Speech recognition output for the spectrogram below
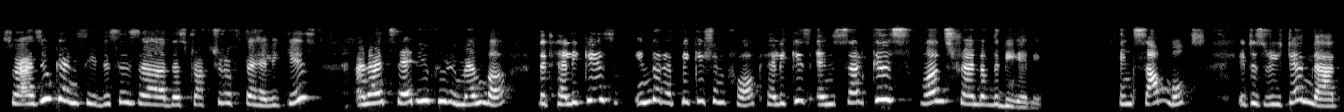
So as you can see, this is uh, the structure of the helicase. And I said, if you remember, that helicase in the replication fork, helicase encircles one strand of the DNA. In some books, it is written that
